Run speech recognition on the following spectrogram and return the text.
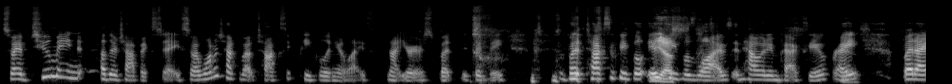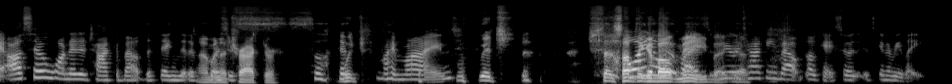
so I have two main other topics today. So I want to talk about toxic people in your life, not yours, but it could be, but toxic people in Yes. people's lives and how it impacts you, right? Yes. But I also wanted to talk about the thing that of I'm an course has attractor. slipped Which- my mind. Which says Oh, something what about me. But we were yeah. talking about okay, so it's going to relate.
